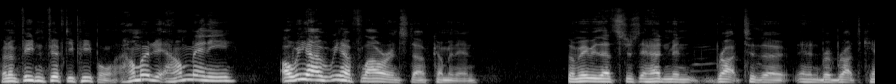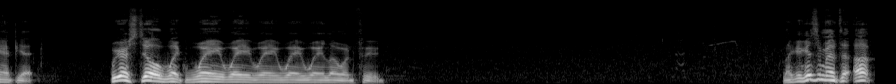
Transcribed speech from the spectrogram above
But I'm feeding 50 people. How many how many Oh, we have we have flour and stuff coming in. So maybe that's just it hadn't been brought to the and been brought to camp yet. We are still like way, way, way, way, way low on food. Like I guess I'm gonna have to up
